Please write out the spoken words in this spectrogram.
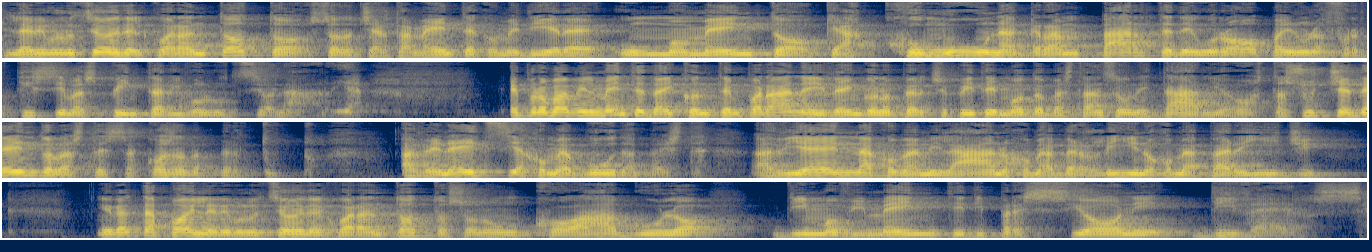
Le rivoluzioni del 48 sono certamente, come dire, un momento che accomuna gran parte d'Europa in una fortissima spinta rivoluzionaria. E probabilmente dai contemporanei vengono percepite in modo abbastanza unitario. Oh, sta succedendo la stessa cosa dappertutto. A Venezia come a Budapest, a Vienna come a Milano, come a Berlino, come a Parigi. In realtà poi le rivoluzioni del 48 sono un coagulo di movimenti, di pressioni diverse.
